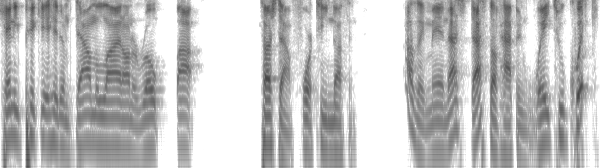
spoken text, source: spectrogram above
Kenny Pickett hit him down the line on a rope, bop, touchdown, 14 nothing. I was like, man, that's that stuff happened way too quick.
